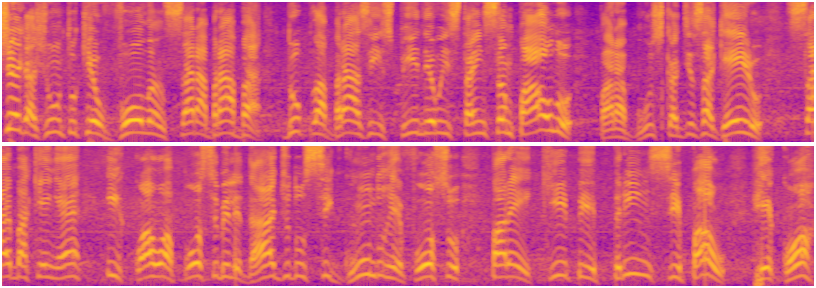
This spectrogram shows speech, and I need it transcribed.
Chega junto que eu vou lançar a braba. Dupla Brasa Spindle está em São Paulo para a busca de zagueiro. Saiba quem é e qual a possibilidade do segundo reforço para a equipe principal. Record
